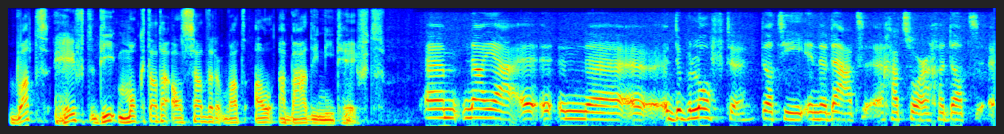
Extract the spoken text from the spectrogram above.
Wat heeft die Moqtada al-Sadr wat al-Abadi niet heeft? Um, nou ja, een, uh, de belofte dat hij inderdaad gaat zorgen dat uh,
